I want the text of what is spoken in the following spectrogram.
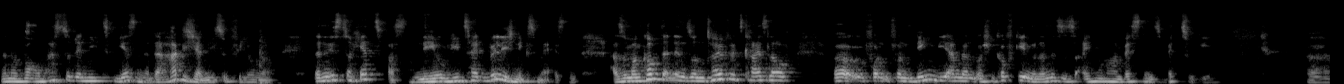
Dann, warum hast du denn nichts gegessen? Da hatte ich ja nicht so viel Hunger. Dann ist doch jetzt was. Nee, um die Zeit will ich nichts mehr essen. Also man kommt dann in so einen Teufelskreislauf äh, von, von Dingen, die einem dann durch den Kopf gehen und dann ist es eigentlich nur noch am besten ins Bett zu gehen. Äh,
